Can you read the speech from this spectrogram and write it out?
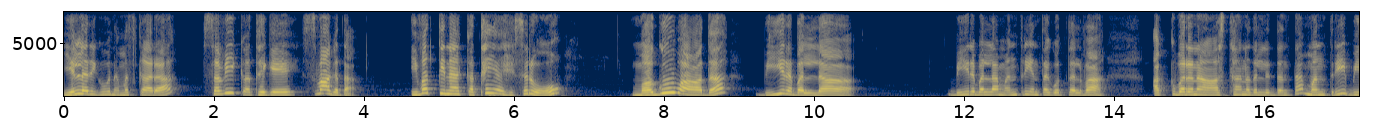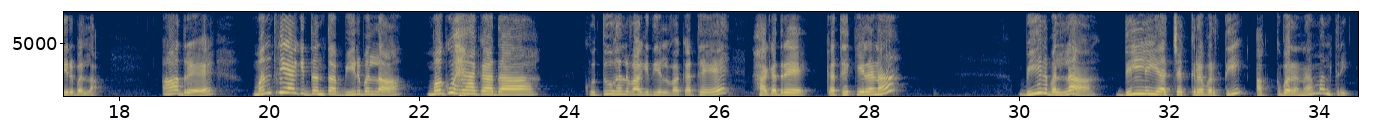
ಎಲ್ಲರಿಗೂ ನಮಸ್ಕಾರ. ಸವಿ ಕಥೆಗೆ ಸ್ವಾಗತ. ಇವತ್ತಿನ ಕಥೆಯ ಹೆಸರು ಮಗುವಾದ ಬೀರಬಲ್ಲ. ಬೀರಬಲ್ಲ ಮಂತ್ರಿ ಅಂತ ಗೊತ್ತಲ್ವಾ? ಅಕ್ಬರನ ಆಸ್ಥಾನದಲ್ಲಿದ್ದಂಥ ಮಂತ್ರಿ ಬೀರಬಲ್ಲ. ಆದರೆ ಮಂತ್ರಿಯಾಗಿದ್ದಂಥ ಬೀರಬಲ್ಲ ಮಗು ಹೇಗಾದ? ಕುತೂಹಲವಾಗಿದೆಯಲ್ವಾ ಕಥೆ? ಹಾಗಾದರೆ ಕಥೆ ಕೇಳೋಣ. ಬೀರ್ಬಲ್ಲ ದಿಲ್ಲಿಯ ಚಕ್ರವರ್ತಿ ಅಕ್ಬರನ ಮಂತ್ರಿ.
